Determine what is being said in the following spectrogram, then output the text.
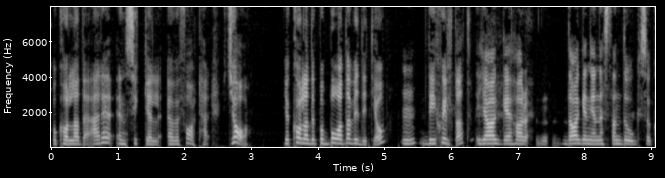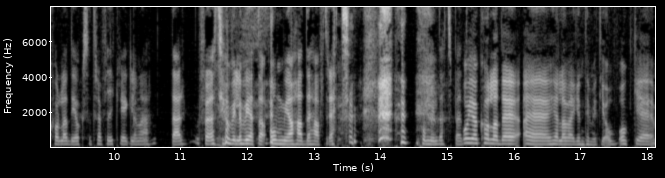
och kollade, är det en cykelöverfart här? Ja! Jag kollade på båda vid ditt jobb. Mm. Det är skyltat. Jag har, dagen jag nästan dog så kollade jag också trafikreglerna där för att jag ville veta om jag hade haft rätt på min dödsbädd. Och jag kollade eh, hela vägen till mitt jobb och eh,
